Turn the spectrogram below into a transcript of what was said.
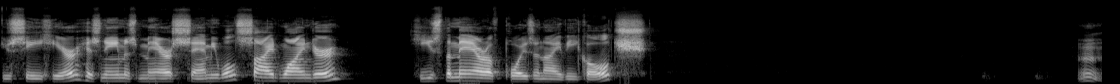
you see here, his name is Mayor Samuel Sidewinder. He's the mayor of Poison Ivy Gulch. Hmm.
